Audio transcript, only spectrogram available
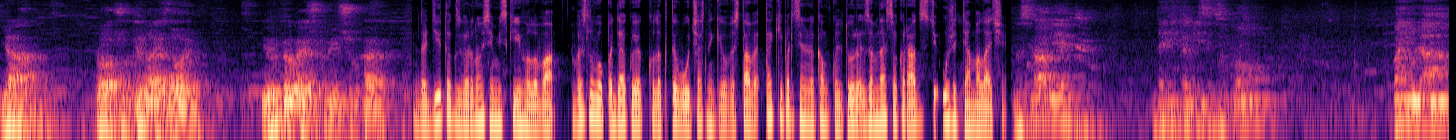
Я, прошу, кидай зброю. І рукавичку відшукай. До діток звернувся міський голова, висловив подяку як колективу учасників вистави, так і працівникам культури за внесок радості у життя малечі. Насправді, декілька місяців тому пані Уляна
